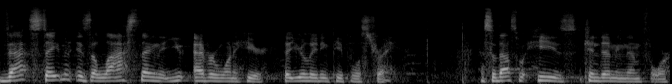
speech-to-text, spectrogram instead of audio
That statement is the last thing that you ever want to hear, that you're leading people astray. And so that's what he's condemning them for.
